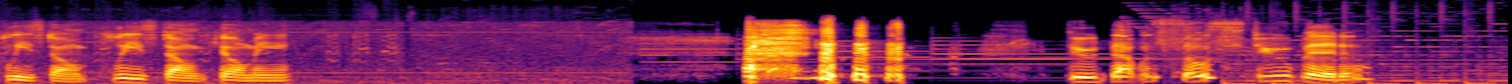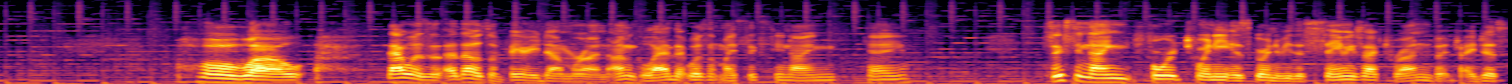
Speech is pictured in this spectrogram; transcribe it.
Please don't. Please don't kill me. That was so stupid. Oh wow. That was uh, that was a very dumb run. I'm glad that wasn't my 69k. 69 420 is going to be the same exact run, but I just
